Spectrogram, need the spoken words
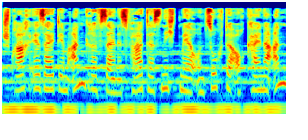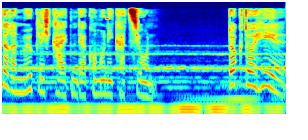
sprach er seit dem Angriff seines Vaters nicht mehr und suchte auch keine anderen Möglichkeiten der Kommunikation. Dr. Hehl,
